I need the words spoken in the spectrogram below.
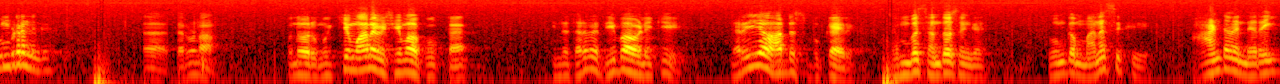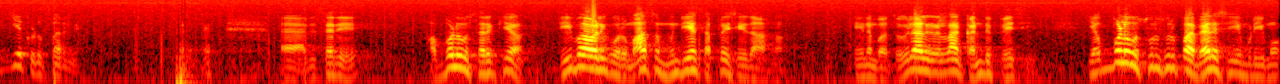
கும்பிடுறேனுங்க அஹ், சரவணா இன்னும் ஒரு முக்கியமான விஷயமா கூப்பிட்டேன். இந்த தடவை தீபாவளிக்கு நிறைய ஆர்டர்ஸ் புக் ஆயிருக்கு. ரொம்ப சந்தோஷங்க. உங்க மனசுக்கு ஆண்டவன் நிறைய கொடுப்பாருங்க. அது சரி. அவ்வளவு சரக்கையும் தீபாவளிக்கு ஒரு மாசம் முந்தையே சப்ளை செய்தாகணும். நீ நம்ம தொழிலாளர்கள் எல்லாம் கண்டு பேசி எவ்வளவு சுறுசுறுப்பா வேலை செய்ய முடியுமோ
